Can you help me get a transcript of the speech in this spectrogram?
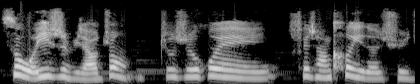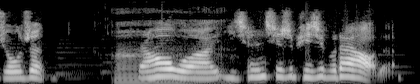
自我意识比较重，就是会非常刻意的去纠正。然后我以前其实脾气不太好的，啊，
